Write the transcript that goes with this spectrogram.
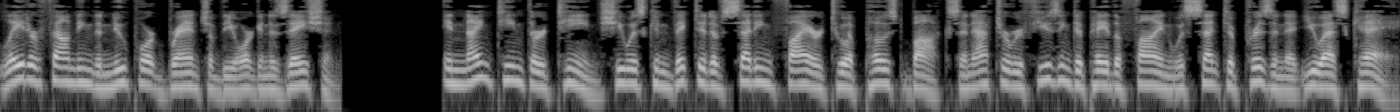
later founding the Newport branch of the organization. In 1913 she was convicted of setting fire to a post box and after refusing to pay the fine was sent to prison at USK.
